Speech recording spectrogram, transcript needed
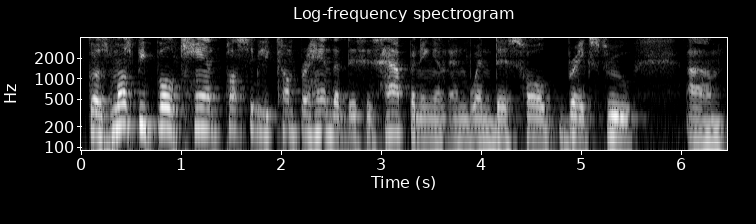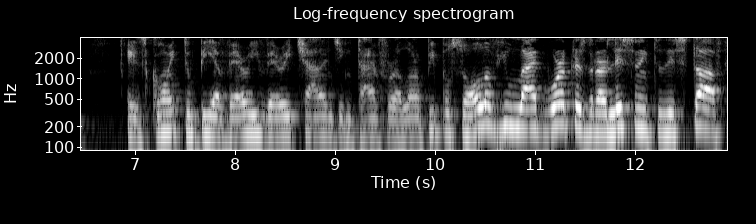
because most people can't possibly comprehend that this is happening, and, and when this whole breaks through. Um, it's going to be a very, very challenging time for a lot of people. So, all of you light workers that are listening to this stuff,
